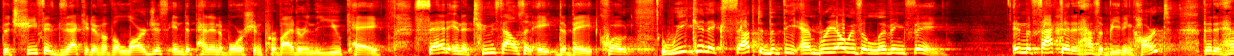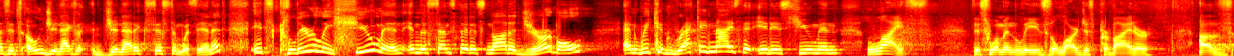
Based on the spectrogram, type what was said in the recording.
the chief executive of the largest independent abortion provider in the UK, said in a 2008 debate, quote, "We can accept that the embryo is a living thing." in the fact that it has a beating heart, that it has its own genetic, genetic system within it. It's clearly human in the sense that it's not a gerbil and we could recognize that it is human life. This woman leads the largest provider of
